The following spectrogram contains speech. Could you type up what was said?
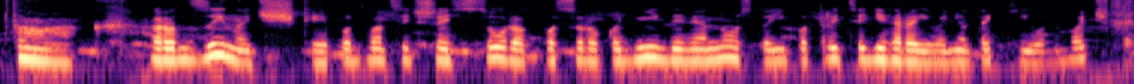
Так, родзиночки по 26,40, по 41,90 і по 30 гривень. Отакі от, бачите?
